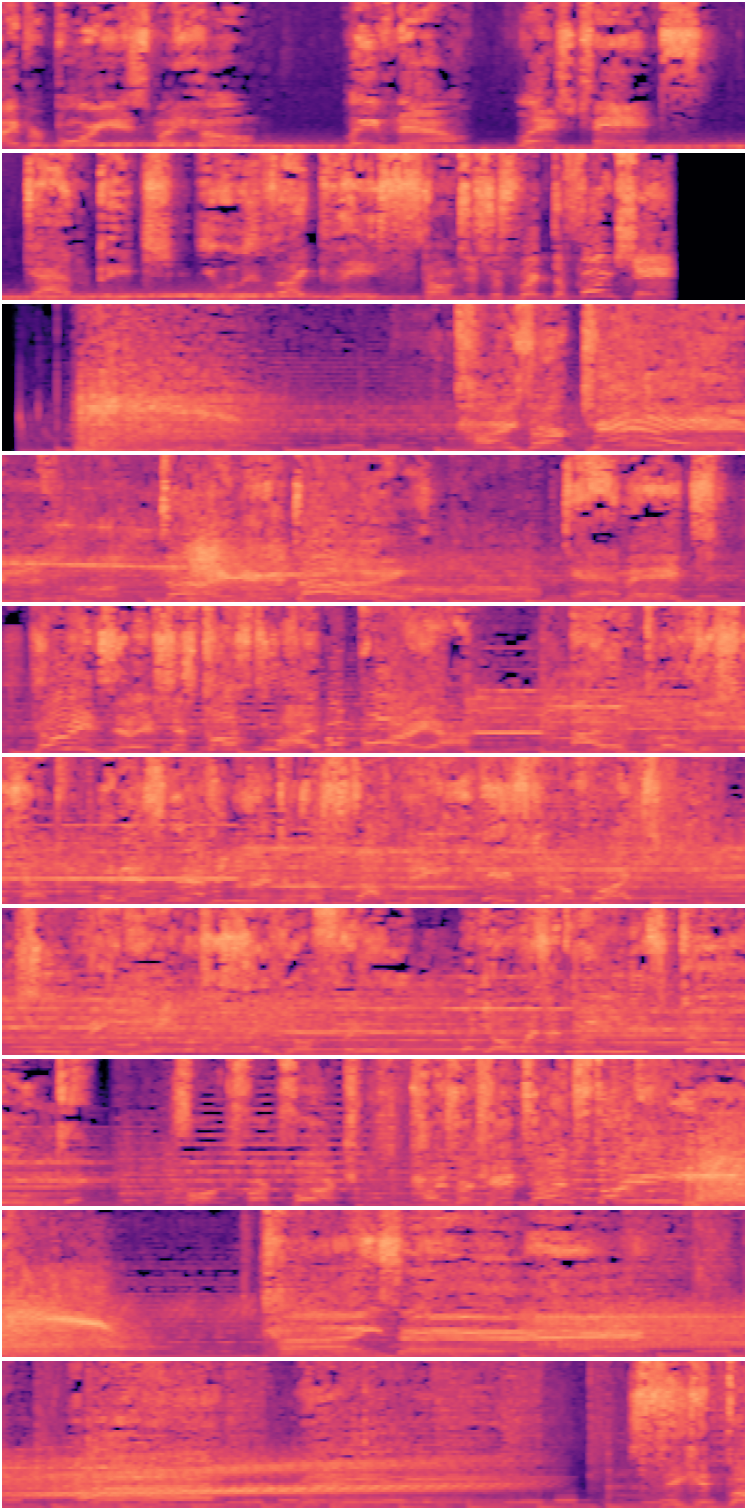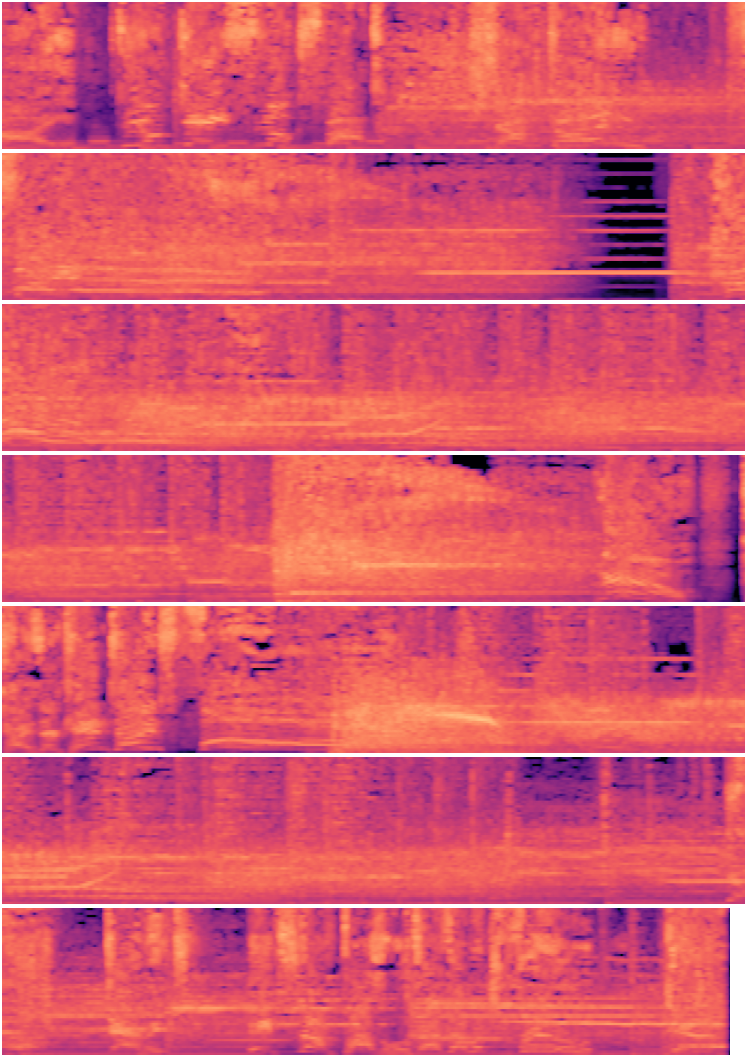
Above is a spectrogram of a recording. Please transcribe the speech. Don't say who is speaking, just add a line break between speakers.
Hyperborea is my home. Leave now. Last chance.
Damn, bitch. You live like this.
Don't disrespect the function. Kaiser King! Die, nigga, die!
Damn it. Your insolence just cost you Hyperborea. I'll blow this shit up, your weed is doomed.
Fuck, fuck, fuck! Kaiser King times three! Kaiser!
Say goodbye to your gay smoke spot.
King times four!
Ah, damn it! It's not possible to have that much through! Yeah!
